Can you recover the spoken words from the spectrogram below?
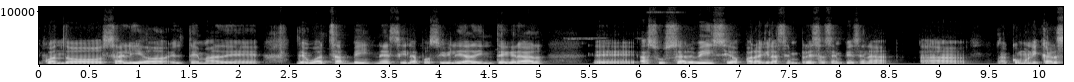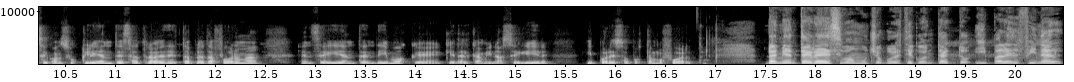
cuando salió el tema de, WhatsApp Business y la posibilidad de integrar eh, a sus servicios para que las empresas empiecen a, comunicarse con sus clientes a través de esta plataforma, enseguida entendimos que, que era el camino a seguir y por eso apostamos fuerte. Damián, te agradecemos mucho por este contacto y para el final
